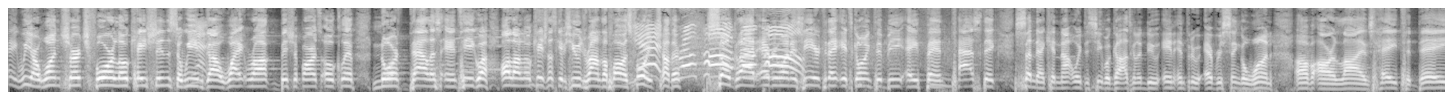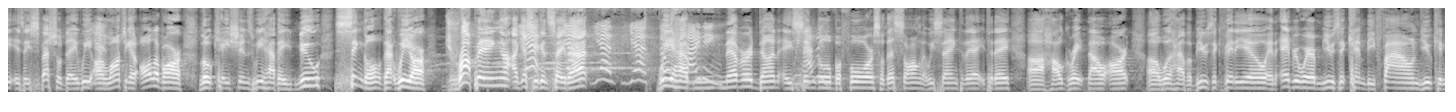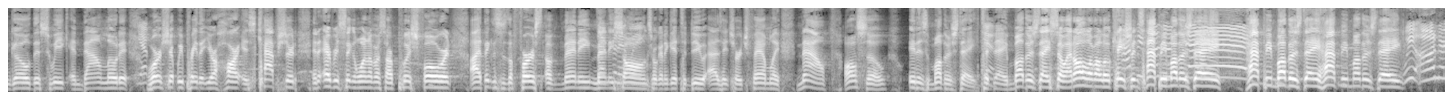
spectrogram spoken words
Hey, we are one church, four locations. So we've Yes. got White Rock, Bishop Arts, Oak Cliff, North Dallas, Antigua, all our locations. Let's give a huge round of applause for Yes, each other. call, so glad everyone call. is here today. It's going to be a fantastic Sunday. I cannot wait to see what God's going to do in and through every single one of our lives. Hey, today is a special day. We are launching at all of our locations. We have a new single that we are dropping. I guess you can say yes, that. Yes, yes. So we have exciting. never done a single haven't. before, so this song that we sang today, today, uh, "How Great Thou Art," uh, we'll have a music video, and everywhere music can be found, you can go this week and download it. Yep. Worship. We pray that your heart is captured, and every single one of us are pushed forward. I think this is the first of many, many Definitely. songs we're going to get to do as a church family. Now, also. It is Mother's Day today. Mother's Day. So at all of our locations, Happy happy Mother's Day. Day. Happy Mother's Day. Happy Mother's Day. We honor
